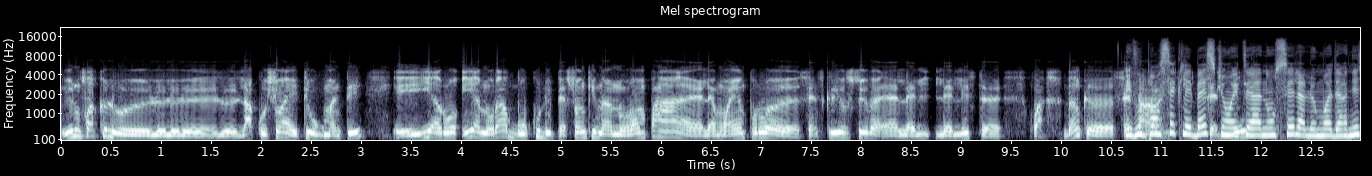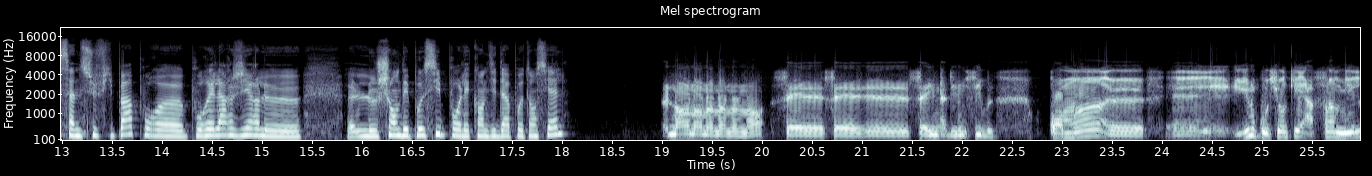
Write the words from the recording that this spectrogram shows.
une fois que le, la caution a été augmentée, et il, y aura, il y en aura beaucoup de personnes qui n'en auront pas les moyens pour s'inscrire sur les, listes, quoi. Donc, et vous pensez que les baisses qui ont été annoncées là le mois dernier, ça ne suffit pas pour pour élargir le le champ des possibles pour candidats potentiels? Non, non, non, non, non, non, c'est euh, inadmissible comment euh, euh, une caution qui est à 100 000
